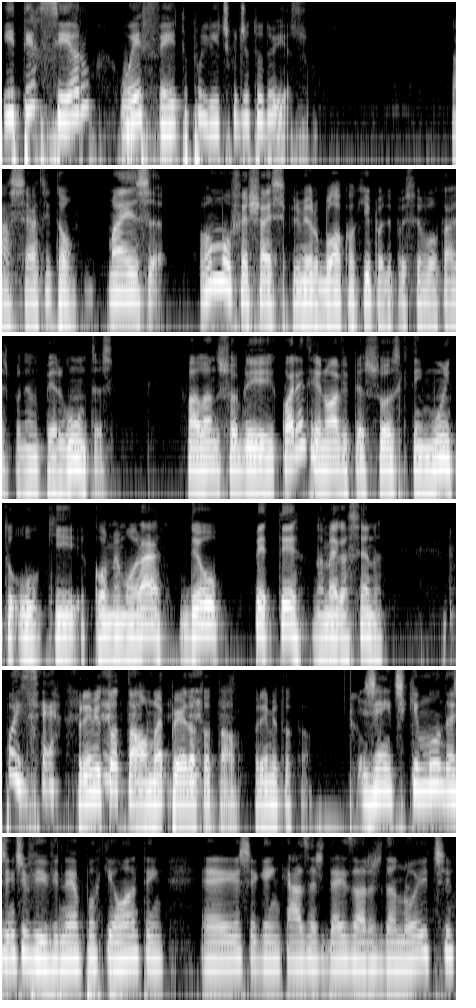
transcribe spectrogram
E terceiro, o efeito político de tudo isso. Tá certo, então. Mas vamos fechar esse primeiro bloco aqui para depois você voltar respondendo perguntas. Falando sobre 49 pessoas que têm muito o que comemorar, deu PT na Mega Sena? Pois é. Prêmio total, não é perda total. Prêmio total. Gente, que mundo a gente vive, né? Porque ontem é, eu cheguei em casa às 10 horas da noite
